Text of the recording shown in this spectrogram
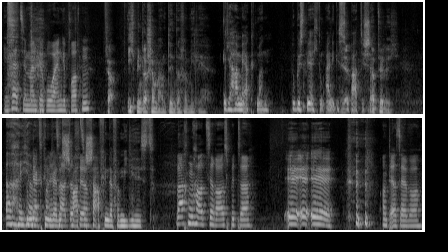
Ihr seid in mein Büro eingebrochen. Schau, ich bin der Charmante in der Familie. Ja, merkt man. Du bist mir echt um einiges Ja, sympathischer. Natürlich. Ach, ich Merkt man, wer das Zeit schwarze dafür. Schaf in der Familie ist. Wachen, haut sie raus, bitte. Äh, äh, äh. Und er selber.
